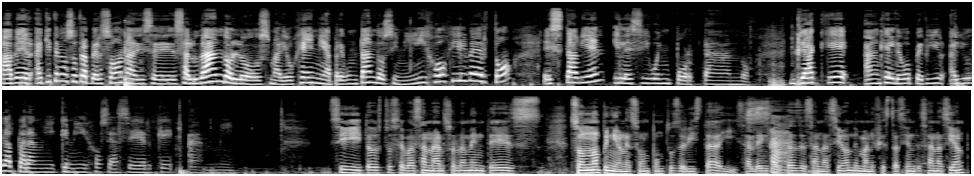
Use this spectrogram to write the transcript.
A ver, aquí tenemos otra persona, dice, saludándolos, María Eugenia, preguntando si mi hijo Gilberto está bien y le sigo importando, ya que Ángel debo pedir ayuda para mí, que mi hijo se acerque a mí. Sí, todo esto se va a sanar, solamente es son opiniones, son puntos de vista y salen cartas de sanación, de manifestación de sanación.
